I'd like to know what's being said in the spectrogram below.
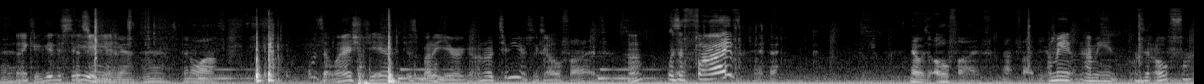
Yeah. Thank you. Good to see Good you seeing again. Yeah, it's been a while. What was it, last year? Just about a year ago. No, two years ago. It's 05. Huh? Was it five? No, it was 05, not five years. I mean, I mean, was it 05?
